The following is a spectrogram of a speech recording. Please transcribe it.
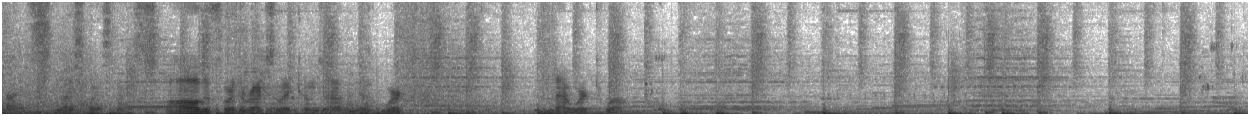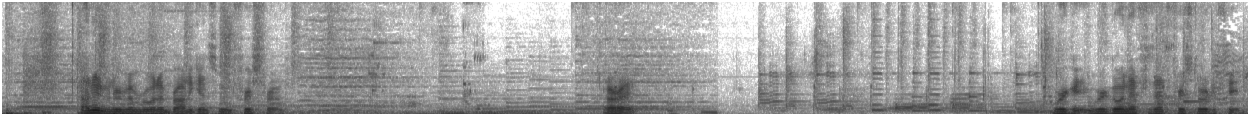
Nice, nice, nice, nice. All before the Rexolite comes out. It worked. That worked well. I don't even remember what I brought against him in first round. Alright. We're, we're going after that first order feed.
